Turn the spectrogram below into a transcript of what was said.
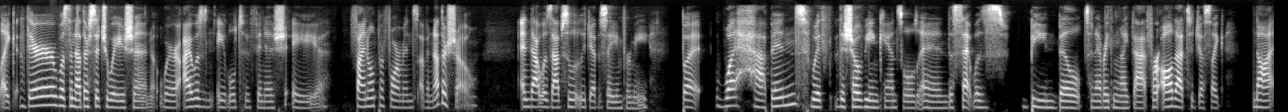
Like, there was another situation where I wasn't able to finish a final performance of another show, and that was absolutely devastating for me. But what happened with the show being canceled and the set was being built and everything like that, for all that to just like not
